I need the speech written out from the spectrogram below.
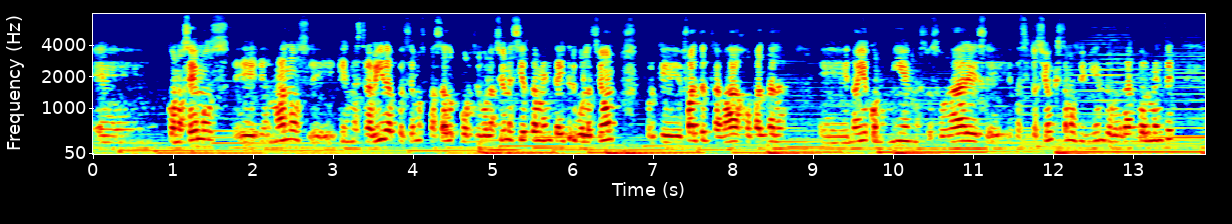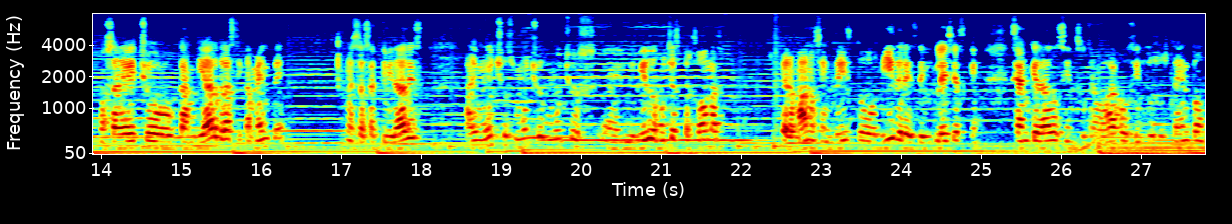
Eh, conocemos, eh, hermanos, eh, que en nuestra vida pues hemos pasado por tribulaciones, ciertamente hay tribulación porque falta el trabajo, falta la, eh, no hay economía en nuestros hogares, la situación que estamos viviendo, ¿verdad? Actualmente nos ha hecho cambiar drásticamente nuestras actividades. Hay muchos, muchos, muchos individuos, muchas personas, hermanos en Cristo, líderes de iglesias que se han quedado sin su trabajo, sin su sustento,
